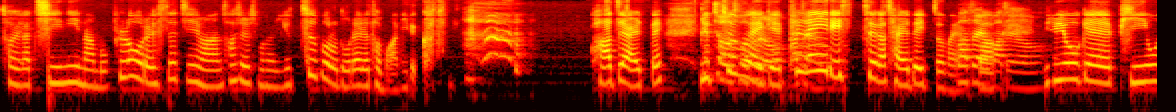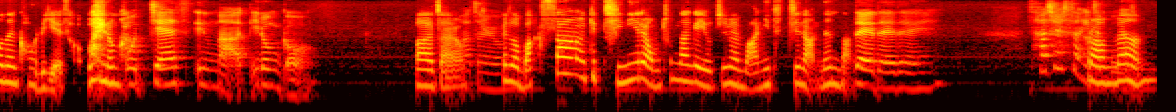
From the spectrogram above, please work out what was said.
저희가 지니나 뭐 플로를 쓰지만 사실 저는 유튜브로 노래를 더 많이 듣거든요. 과제할 때 그쵸, 유튜브에 이게 저도요. 플레이리스트가 잘 돼 있잖아요. 맞아요, 막 맞아요. 뉴욕의 비 오는 거리에서 막 이런 거 뭐 재즈 음악 이런 거. 맞아요. 맞아요. 그래서 막상 이렇게 지니를 엄청나게 요즘에 많이 듣지는 않는다. 네, 네, 네. 사실상 이제 뭐 그러면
